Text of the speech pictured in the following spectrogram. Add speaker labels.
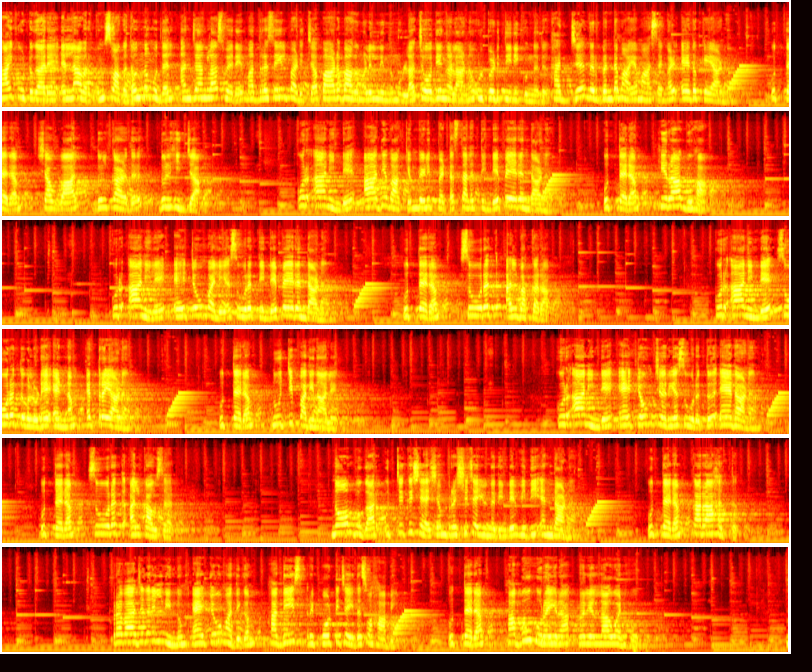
Speaker 1: Hi കൂട്ടുകാരെ എല്ലാവർക്കും സ്വാഗതം. ഒന്നു മുതൽ അഞ്ചാം ക്ലാസ് വരെ മദ്രസയിൽ പഠിച്ച പാഠഭാഗങ്ങളിൽ നിന്നുമുള്ള ചോദ്യങ്ങളാണ് ഉൾപ്പെടുത്തിയിരിക്കുന്നത്. ഹജ്ജ് നിർബന്ധമായ മാസങ്ങൾ ഏതൊക്കെയാണ്? ഉത്തരം ഷവ്വാൽ ദുൽഖഅദ് ദുൽഹിജ ഖുർആാനിന്റെ ആദ്യ വാക്യം വെളിപ്പെട്ട സ്ഥലത്തിന്റെ പേരെന്താണ്? ഉത്തരം ഹിറാ ഗുഹ ഖുർആനിലെ ഏറ്റവും വലിയ സൂറത്തിന്റെ പേരെന്താണ്? ഉത്തരം സൂറത്ത് അൽ ബക്കറ ഖുർആാനിന്റെ സൂറത്തുകളുടെ എണ്ണം എത്രയാണ്? ഉത്തരം നൂറ്റി പതിനാല് ഖുർആാനിന്റെ ഏറ്റവും ചെറിയ സൂറത്ത് ഏതാണ്? ഉത്തരം സൂറത്ത് അൽ കൗസർ നോമ്പുകാർ ഉച്ചയ്ക്ക് ശേഷം ബ്രഷ് ചെയ്യുന്നതിന്റെ വിധി എന്താണ്? ഉത്തരം കറാഹത്ത്. പ്രവാചകനിൽ നിന്നും ഏറ്റവും അധികം ഹദീസ് റിപ്പോർട്ട് ചെയ്ത സ്വഹാബി. ഉത്തരം അബു ഹുറൈറ റളിയല്ലാഹു അൻഹു.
